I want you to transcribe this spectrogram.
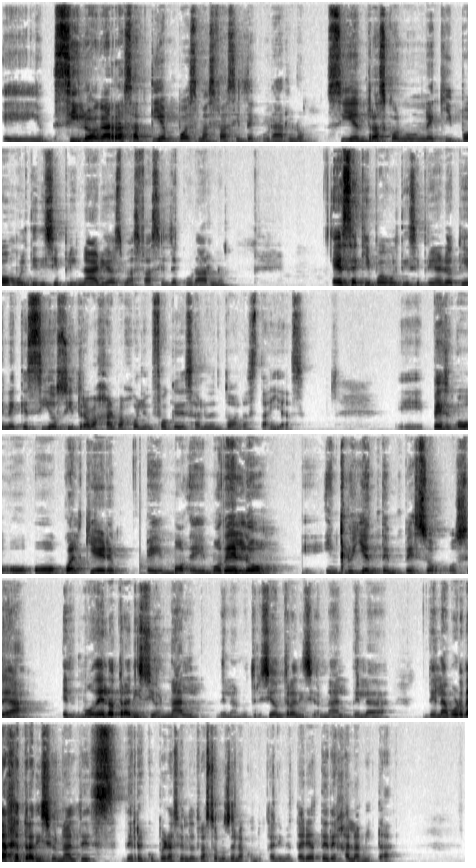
Eh, si lo agarras a tiempo es más fácil de curarlo. Si entras con un equipo multidisciplinario es más fácil de curarlo. Ese equipo multidisciplinario tiene que sí o sí trabajar bajo el enfoque de salud en todas las tallas. Eh, o, cualquier eh, modelo incluyente en peso, o sea, el modelo tradicional, de la nutrición tradicional, del abordaje tradicional de, recuperación de trastornos de la conducta alimentaria, te deja la mitad.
